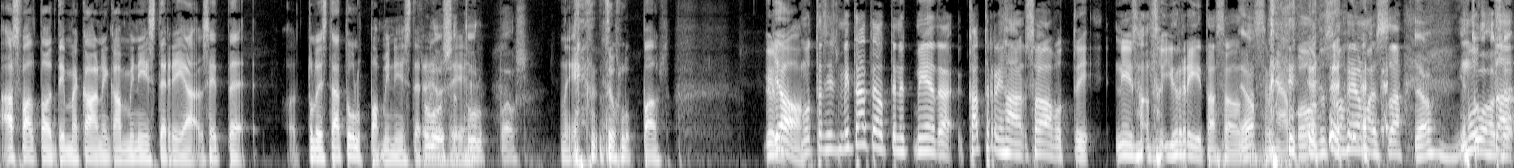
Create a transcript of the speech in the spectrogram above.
asfaltointimekaniikan ministeri ja sitten tuli sitä tulppaministeriö Tuluissa siihen. tulppaus. Niin, tulppaus. Kyllä, Joo. mutta siis mitä te olette nyt mieltä? Katrihan saavutti niin sanottu Jyri-tasolla Joo. tässä meidän bonusohjelmassa. Ja mutta se-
